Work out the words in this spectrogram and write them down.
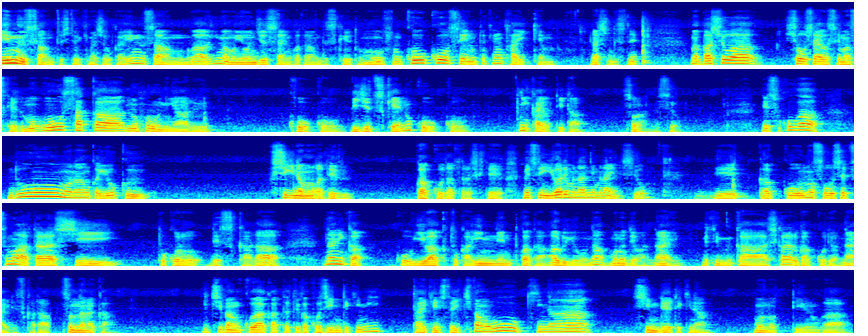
M さんとしておきましょうか。M さんは今も40歳の方なんですけれども、その高校生の時の体験らしいんですね。まあ、場所は詳細は伏せますけれども、大阪の方にある高校、美術系の高校に通っていたそうなんですよ。で、そこがどうもなんかよく不思議なものが出る学校だったらしくて、別に言われも何にもないんですよ。で学校の創設も新しいところですから、何かこう、曰くとか因縁とかがあるようなものではない。別に昔からある学校ではないですから、そんな中、一番怖かったというか、個人的に体験した一番大きな心霊的なものっていうのが、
